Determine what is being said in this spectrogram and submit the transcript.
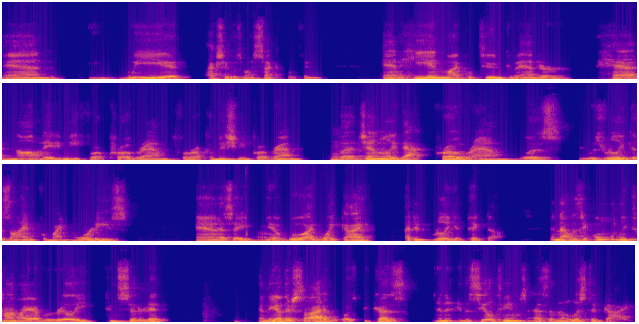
and we actually it was my second platoon, and he and my platoon commander had nominated me for a program for a commissioning program, hmm. but generally that program was was really designed for minorities, and as a oh. you know blue eyed white guy, I didn't really get picked up, and that was the only time I ever really considered it and the other side of it was because in, in the SEAL teams, as an enlisted guy,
